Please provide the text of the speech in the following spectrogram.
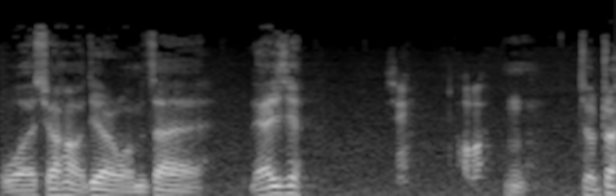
我选好地儿，我们再联系。行，好吧。嗯，就这。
